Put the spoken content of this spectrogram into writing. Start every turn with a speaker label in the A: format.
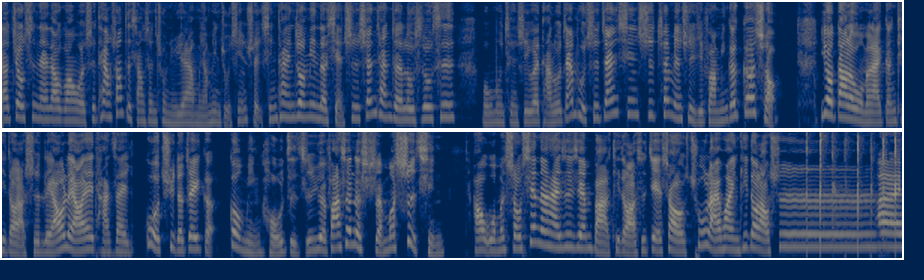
A: 到就是那道光，我是太阳双子上升处女月亮牡羊命主星水星太阴坐命的显示生产者露丝露丝。我目前是一位塔罗占卜师、占星师、催眠师以及放民歌歌手。又到了我们来跟 Kido 老师聊聊，哎，他在过去的这个共鸣猴子之月发生了什么事情？好，我们首先呢，还是先把 Kido 老师介绍出来，欢迎 Kido 老师。
B: 嗨。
